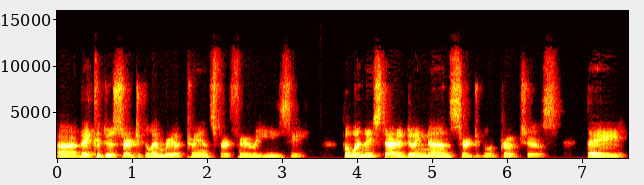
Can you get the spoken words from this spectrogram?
uh, they could do surgical embryo transfer fairly easy. But when they started doing non surgical approaches, they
